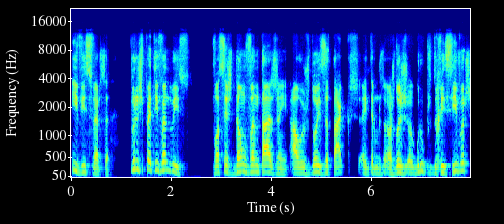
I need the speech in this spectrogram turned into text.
e vice-versa. Perspectivando isso, vocês dão vantagem aos dois ataques, em termos aos dois grupos de receivers,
